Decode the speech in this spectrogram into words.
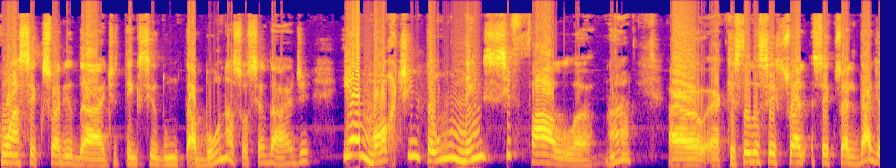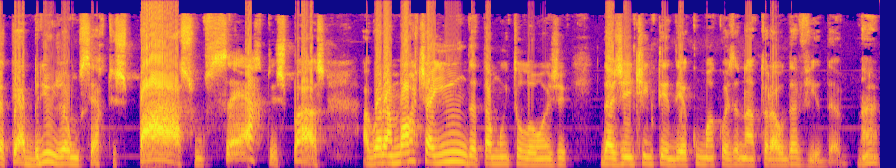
com a sexualidade tem sido um tabu na sociedade e a morte, então, nem se fala. Né? A, questão da sexualidade até abriu já um certo espaço, um certo espaço. Agora, a morte ainda está muito longe da gente entender como uma coisa natural da vida. Né?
